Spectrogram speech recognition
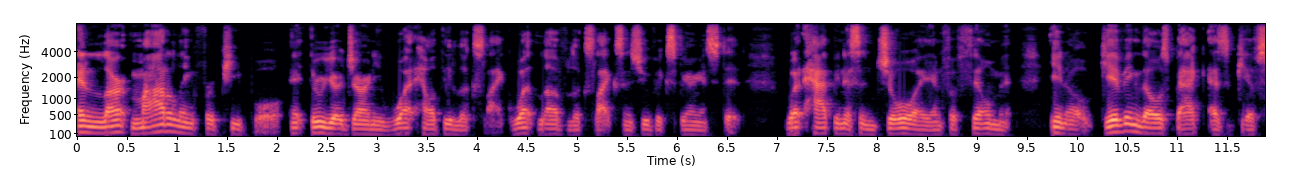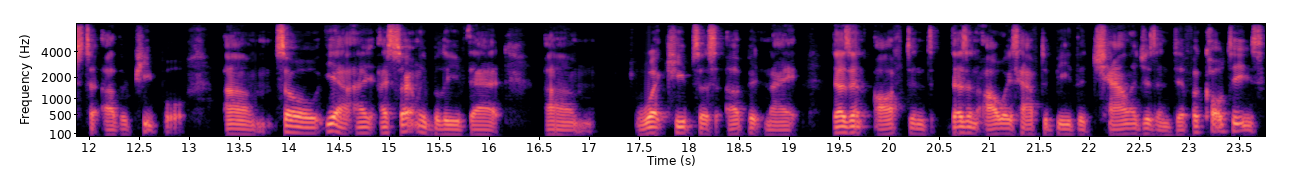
and learn modeling for people eh, through your journey what healthy looks like, what love looks like since you've experienced it, what happiness and joy and fulfillment you know, giving those back as gifts to other people. Um, so yeah, I, I, certainly believe that um, what keeps us up at night doesn't often doesn't always have to be the challenges and difficulties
